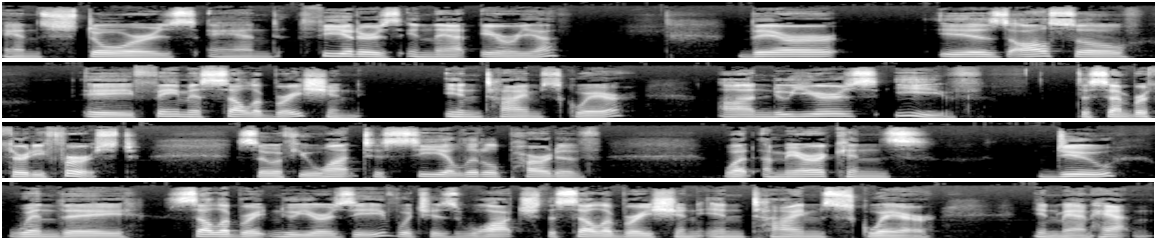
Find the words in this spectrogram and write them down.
and stores and theaters in that area. There is also a famous celebration in Times Square on New Year's Eve, December 31st. So if you want to see a little part of what Americans do when they celebrate New Year's Eve, which is watch the celebration in Times Square in Manhattan.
